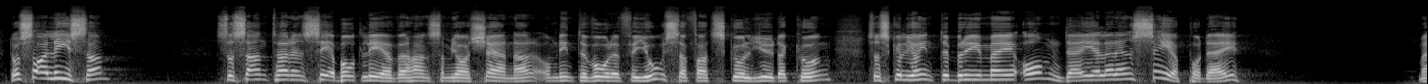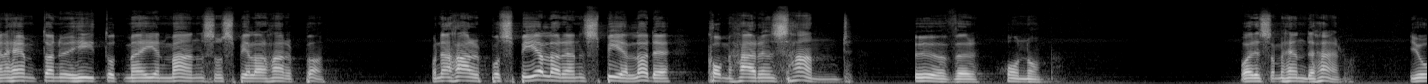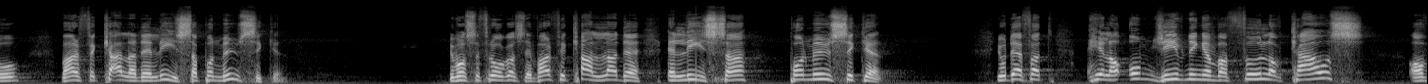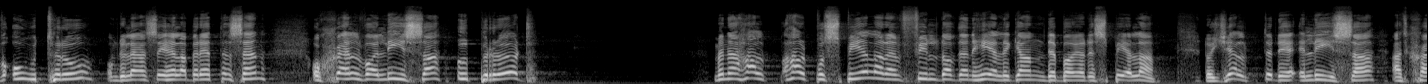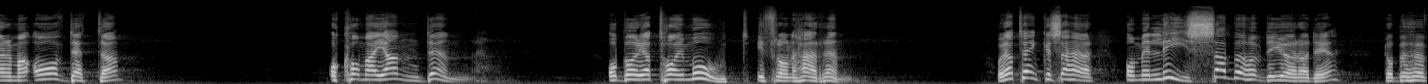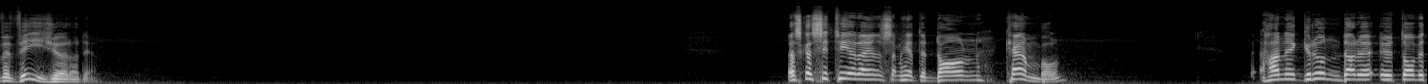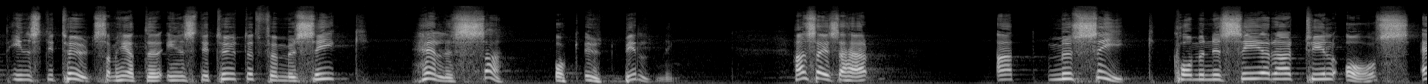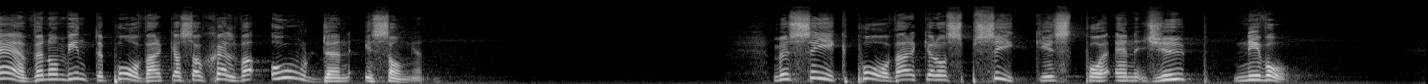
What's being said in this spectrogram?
Då sa Elisa, så sant Herren Sebot lever, han som jag tjänar, om det inte vore för Josafats skull, judakung, så skulle jag inte bry mig om dig eller ens se på dig. Men hämta nu hit åt mig en man som spelar harpa. Och när harpospelaren spelade kom Herrens hand över honom. Vad är det som hände här då? Jo, varför kallade Elisa på en musiker? Vi måste fråga oss det. Varför kallade Elisa på en musiker? Jo, därför att hela omgivningen var full av kaos av otro, om du läser hela berättelsen. Och själv var Elisa upprörd. Men när harpospelaren fylld av den helige ande började spela, då hjälpte det Elisa att skärma av detta och komma i anden och börja ta emot ifrån Herren. Och jag tänker så här, om Elisa behövde göra det, då behöver vi göra det. Jag ska citera en som heter Dan Campbell. Han är grundare utav ett institut som heter Institutet för musik, hälsa och utbildning. Han säger så här, att musik kommunicerar till oss även om vi inte påverkas av själva orden i sången. Musik påverkar oss psykiskt på en djup nivå.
